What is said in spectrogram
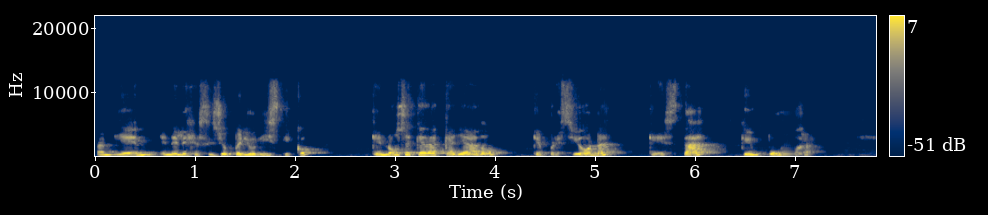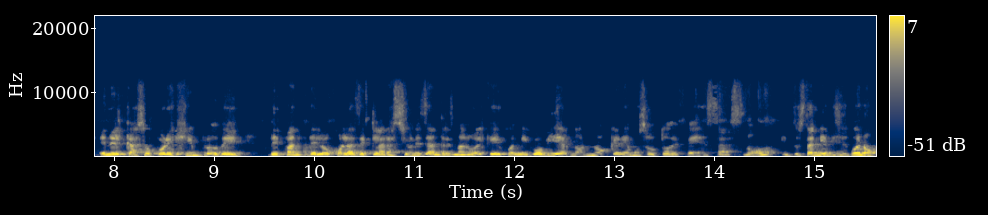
también en el ejercicio periodístico, que no se queda callado, que presiona, que está, que empuja. En el caso, por ejemplo, de, de Panteló con las declaraciones de Andrés Manuel que dijo, en mi gobierno no queremos autodefensas, ¿no? Entonces también dices, bueno,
